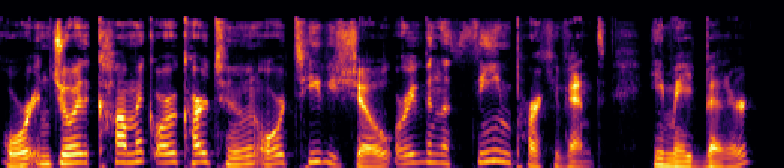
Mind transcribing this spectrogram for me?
or enjoyed a comic or a cartoon or TV show or even a theme park event he made better,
